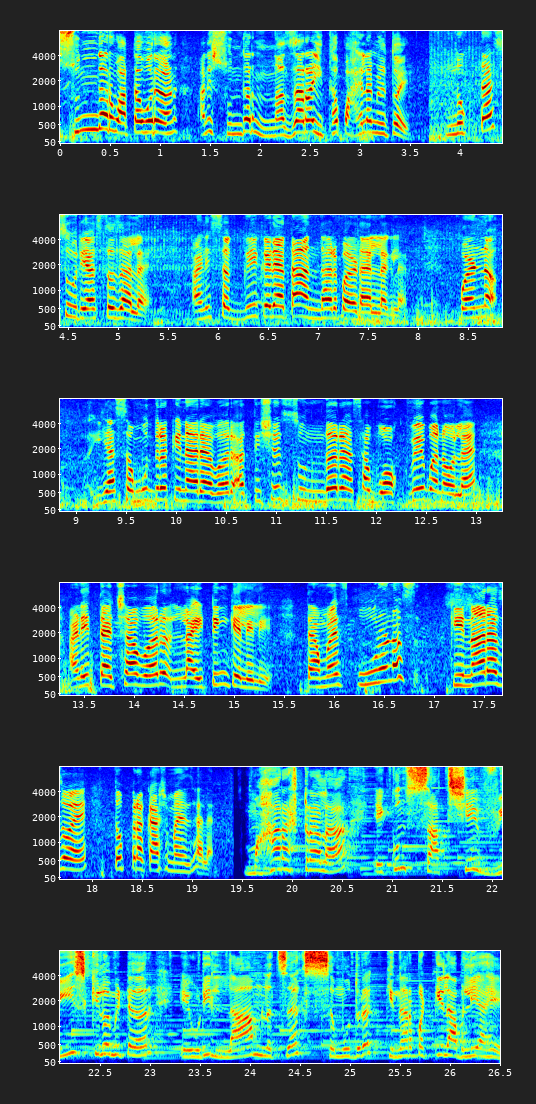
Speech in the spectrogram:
सुंदर वातावरण आणि सुंदर नजारा इथं पाहायला मिळतोय. नुकताच सूर्यास्त झालाय आणि सगळीकडे आता अंधार पडायला लागलाय. पण या समुद्र किनाऱ्यावर अतिशय सुंदर असा वॉकवे बनवला आहे आणि त्याच्यावर लाइटिंग केलेली आहे. त्यामुळे पूर्ण किनारा जो आहे तो प्रकाशमय झाला महाराष्ट्राला एकूण सातशे वीस किलोमीटर एवढी लांब लचक समुद्र किनारपट्टी लाभली आहे.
